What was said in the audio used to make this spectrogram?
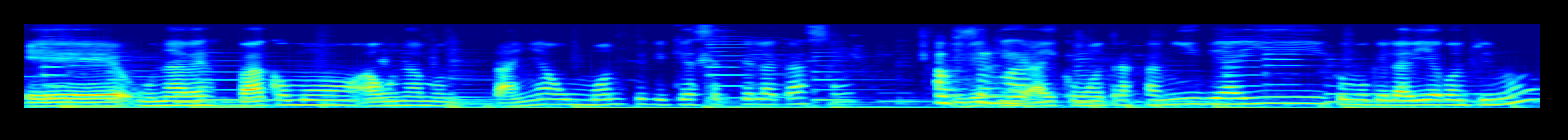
eh, una vez va como a una montaña, a un monte que queda cerca de la casa y ve que Observar. hay como otra familia ahí, como que la vida continúa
